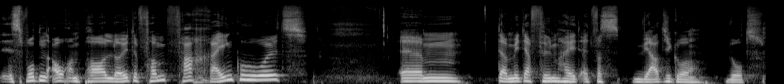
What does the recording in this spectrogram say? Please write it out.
es wurden auch ein paar Leute vom Fach reingeholt, ähm, damit der Film halt etwas wertiger wird.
